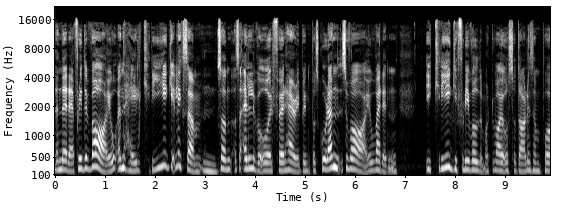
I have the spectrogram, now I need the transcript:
den der, Fordi det var jo en hel krig, liksom. Sånn, altså Elleve år før Harry begynte på skolen, så var jo verden i krig, fordi Voldemort var jo også da liksom på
